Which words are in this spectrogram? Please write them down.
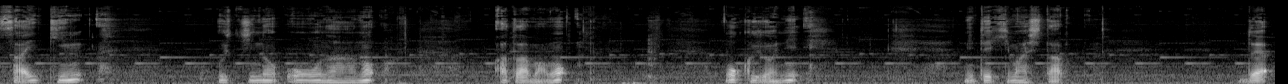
最近、うちのオーナーの頭も木魚に似てきました。で、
